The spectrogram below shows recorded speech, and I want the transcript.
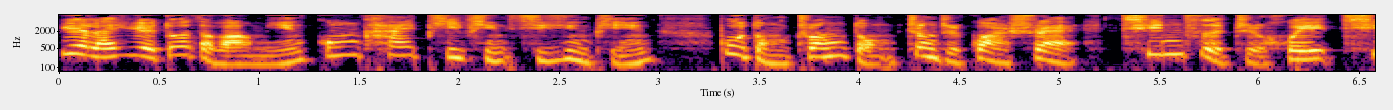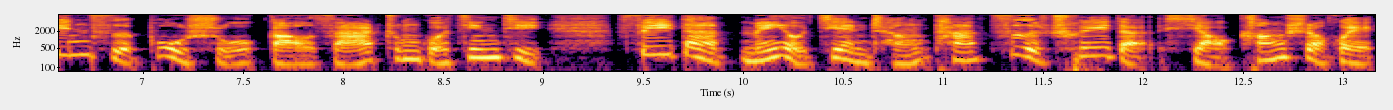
越来越多的网民公开批评习近平不懂装懂、政治挂帅、亲自指挥、亲自部署搞砸中国经济，非但没有建成他自吹的小康社会，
